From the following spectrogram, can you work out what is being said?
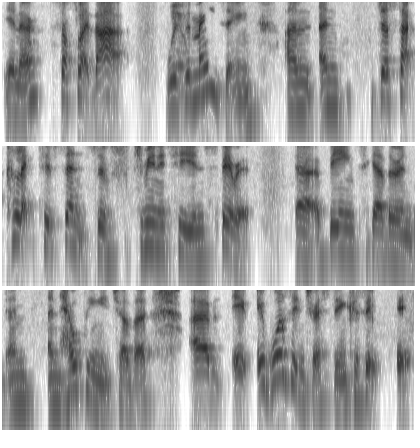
You know, stuff like that was yeah. amazing. And, and just that collective sense of community and spirit uh, being together and, and, and helping each other. Um, it, it was interesting because it, it,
